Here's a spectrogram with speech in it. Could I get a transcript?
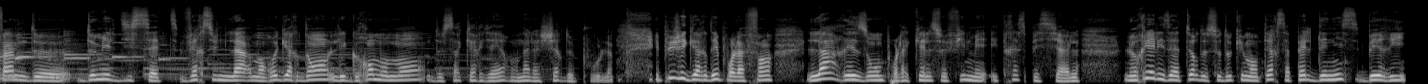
Femme de 2017 verse une larme en regardant les grands moments de sa carrière, on a la chair de poule. Et puis j'ai gardé pour la fin la raison pour laquelle ce film est, très spécial. Le réalisateur de ce documentaire s'appelle Dennis Berry,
